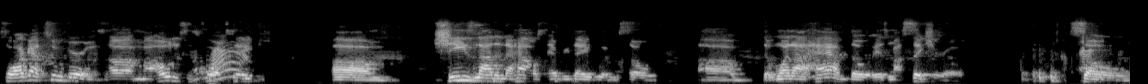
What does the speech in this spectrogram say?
so I got two girls. Um, my oldest is fourteen. Wow. Um, she's not in the house every day with me. So, um, the one I have though is my six year old. So,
